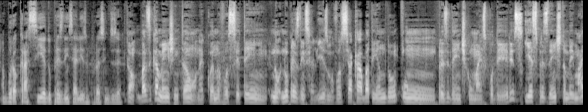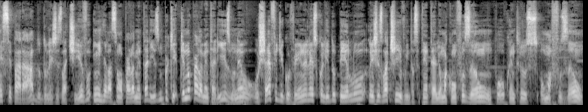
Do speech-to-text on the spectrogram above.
A burocracia do presidencialismo, por assim dizer. Então, basicamente, então, né, quando você tem no, no, presidencialismo, você acaba tendo um presidente com mais poderes e esse presidente também mais separado do legislativo em relação ao parlamentarismo. Por quê? Porque no parlamentarismo, né, o, o chefe de governo ele é escolhido pelo legislativo. Então você tem até ali uma confusão um pouco entre os uma fusão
